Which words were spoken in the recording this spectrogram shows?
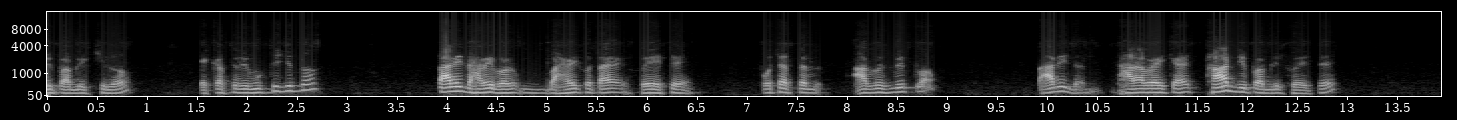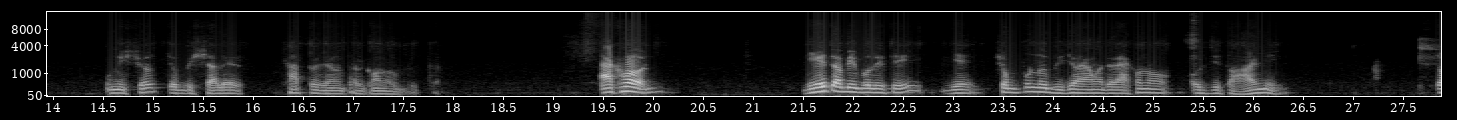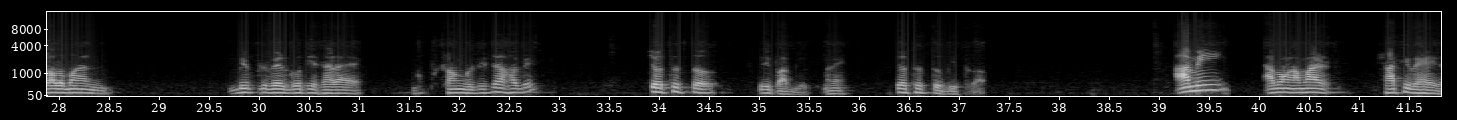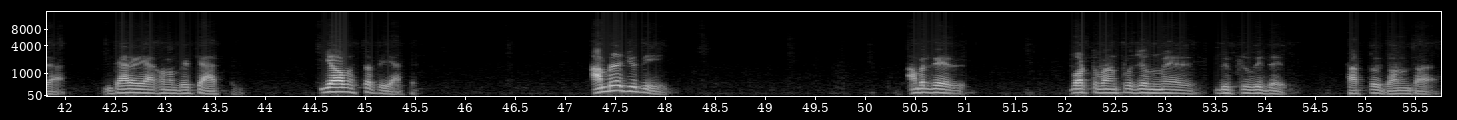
রিপাবলিক ছিল একাত্তরের মুক্তিযুদ্ধ। তারই ধারে বাহিকতায় হয়েছে পঁচাত্তর আগস্ট বিপ্লব। তারই ধারাবাহিকায় থার্ড রিপাবলিক হয়েছে উনিশশো চব্বিশ সালের ছাত্র জনতার গণ অভ্যুত্থান এখন যেহেতু আমি বলেছি যে সম্পূর্ণ বিজয় আমাদের এখনও অর্জিত হয়নি, চলমান বিপ্লবের গতিধারায় সংগঠিত হবে চতুর্থ রিপাবলিক মানে চতুর্থ বিপ্লব। আমি এবং আমার সাথী ভাইরা যারা এখনও বেঁচে আছেন, যে অবস্থাতেই আছেন আমরা যদি আমাদের বর্তমান প্রজন্মের বিপ্লবীদের, ছাত্র জনতা,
